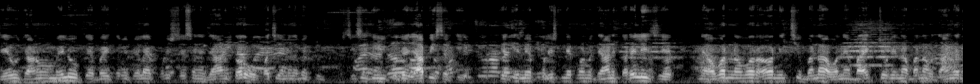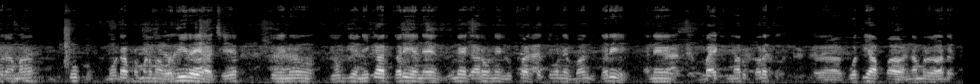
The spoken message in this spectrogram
જેવું જાણવા મળ્યું કે ભાઈ તમે પહેલાં પોલીસ સ્ટેશને જાણ કરો, પછી અમે તમે સીસીટીવી ફૂટેજ આપી શકીએ. તેથી મેં પોલીસને પણ જાણ કરેલી છે અને અવારનવાર અનિચ્છિત બનાવ અને બાઇક ચોરીના બનાવ ધાંગધ્રામાં ખૂબ મોટા પ્રમાણમાં વધી રહ્યા છે, તો એનો યોગ્ય નિકાલ કરી અને ગુનેગારોને લુખા તત્વોને બંધ કરી અને બાઇક મારું પરત ગોતી આપવા નમ્ર અરજ.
